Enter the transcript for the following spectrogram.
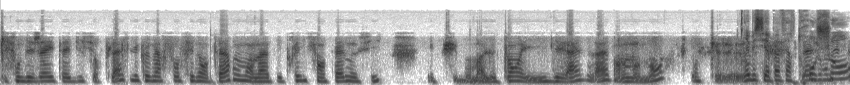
qui sont déjà établis sur place, les commerçants sédentaires, on en a à peu près une centaine aussi. Et puis, bon, bah, le temps est idéal là dans le moment. Donc, bien, s'il n'y a pas faire trop chaud,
